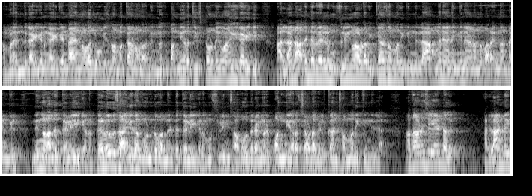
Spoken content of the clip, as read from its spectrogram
നമ്മൾ എന്ത് കഴിക്കണം കഴിക്കണ്ട എന്നുള്ള ചോയ്സ് നമുക്കാണുള്ളത്. നിങ്ങൾക്ക് പന്നിയിറച്ചി ഇഷ്ടമുണ്ടെങ്കിൽ വാങ്ങി കഴിക്കും. അല്ലാണ്ട് അതിന്റെ പേരിൽ മുസ്ലിങ്ങൾ അവിടെ വിൽക്കാൻ സമ്മതിക്കുന്നില്ല. അങ്ങനെയാണ് ഇങ്ങനെയാണെന്ന് പറയുന്നുണ്ടെങ്കിൽ നിങ്ങൾ അത് തെളിയിക്കണം. തെളിവ് സഹിതം കൊണ്ടുവന്നിട്ട് തെളിയിക്കണം. മുസ്ലിം സഹോദരങ്ങൾ പന്നിയിറച്ചി അവിടെ വിൽക്കാൻ സമ്മതിക്കുന്നില്ല. അതാണ് ചെയ്യേണ്ടത്. അല്ലാണ്ട് ഈ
